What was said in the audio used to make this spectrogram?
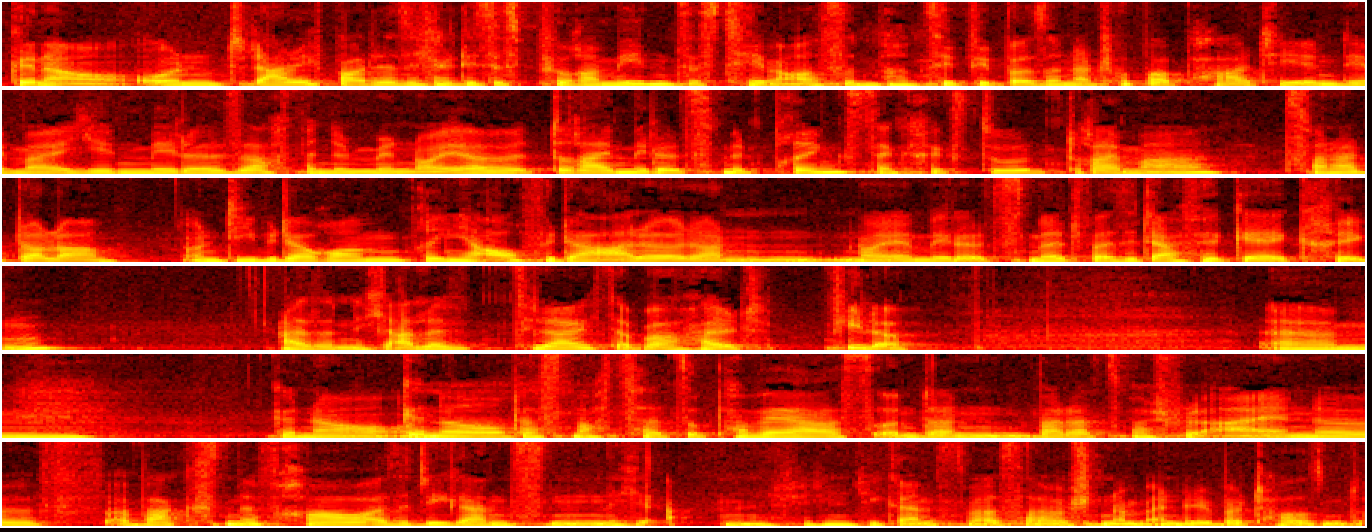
Genau. Und dadurch baut er sich halt dieses Pyramidensystem aus. Im Prinzip wie bei so einer Tupperparty, in dem er jedem Mädel sagt, wenn du mir neue drei Mädels mitbringst, dann kriegst du dreimal 200 Dollar. Und die wiederum bringen ja auch wieder alle dann neue Mädels mit, weil sie dafür Geld kriegen. Also nicht alle vielleicht, aber halt viele. Ähm, Genau. genau. das macht es halt so pervers. Und dann war da zum Beispiel eine erwachsene Frau, also die ganzen, nicht, nicht die ganzen, was war schon am Ende über 1000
